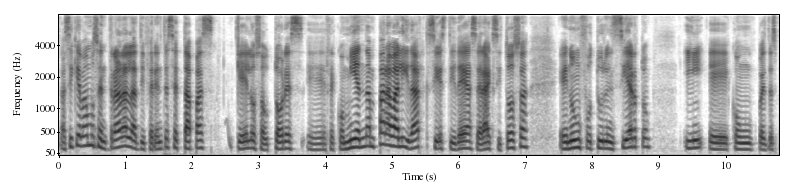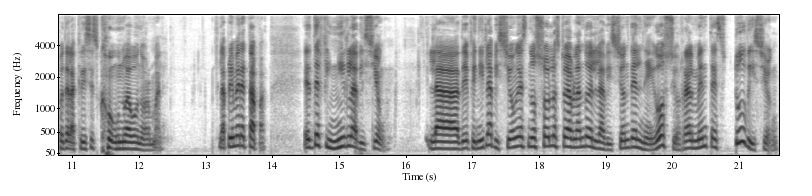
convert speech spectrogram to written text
Así que vamos a entrar a las diferentes etapas que los autores eh, recomiendan para validar si esta idea será exitosa en un futuro incierto y eh, con, pues, después de la crisis con un nuevo normal. La primera etapa es definir la visión. La definir la visión es no solo estoy hablando de la visión del negocio, realmente es tu visión.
